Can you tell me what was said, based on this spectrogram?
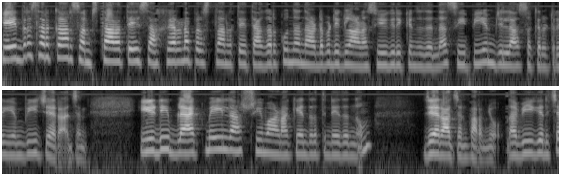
കേന്ദ്ര സർക്കാർ സംസ്ഥാനത്തെ സഹകരണ പ്രസ്ഥാനത്തെ തകർക്കുന്ന നടപടികളാണ് സ്വീകരിക്കുന്നതെന്ന് സി പി എം ജില്ലാ secretary M V Jayarajan. E D blackmail രാഷ്ട്രീയമാണ് കേന്ദ്രത്തിന്റേതെന്നും ജയരാജൻ പറഞ്ഞു. നവീകരിച്ച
